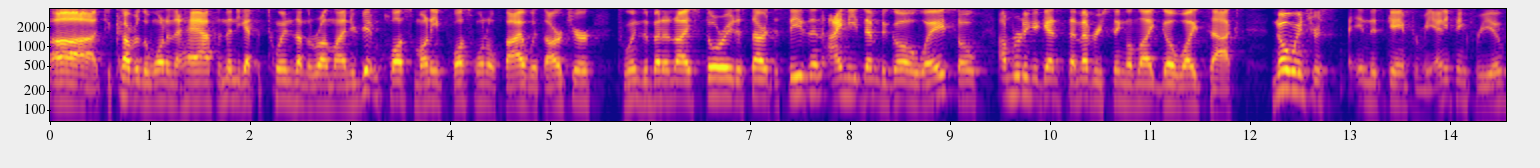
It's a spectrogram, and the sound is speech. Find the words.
uh, to cover the one and a half. And then you got the Twins on the run line. You're getting plus money, plus 105 with Archer. Twins have been a nice story to start the season. I need them to go away, so I'm rooting against them every single night. Go White Sox. No interest in this game for me. Anything for you?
